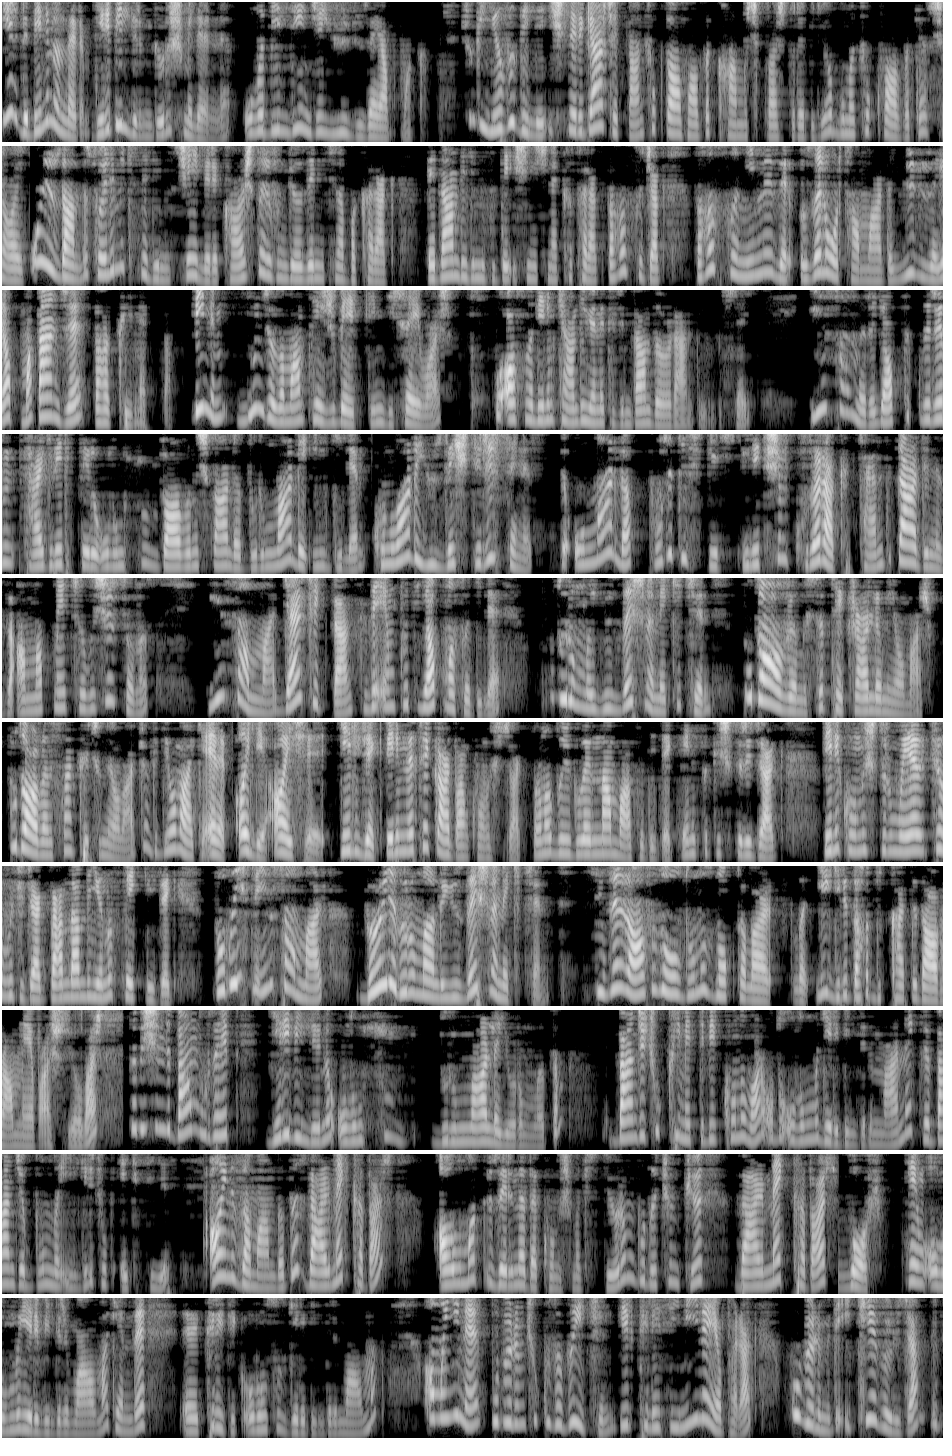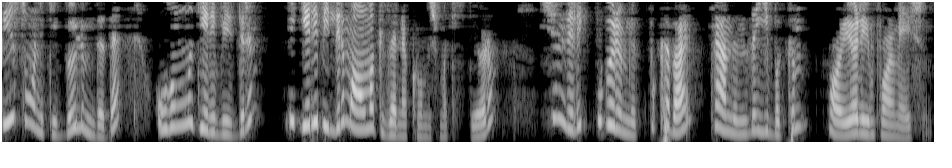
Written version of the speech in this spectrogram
Bir de benim önerim geri bildirim görüşmelerini olabildiğince yüz yüze yapmak. Çünkü yazı dili işleri gerçekten çok daha fazla karmaşıklaştırabiliyor. Buna çok fazla kez şahit. O yüzden de söylemek istediğimiz şeyleri karşı tarafın gözlerinin içine bakarak, beden dilimizi de işin içine katarak daha sıcak, daha samimi ve özel ortamlarda yüz yüze yapmak bence daha kıymetli. Benim bunca zaman tecrübe ettiğim bir şey var. Bu aslında benim kendi yöneticimden de öğrendiğim bir şey. İnsanları yaptıkları, sergiledikleri olumsuz davranışlarla, durumlarla ilgili konularla yüzleştirirseniz ve onlarla pozitif bir iletişim kurarak kendi derdinizi anlatmaya çalışırsanız insanlar gerçekten size empati yapmasa bile bu durumla yüzleşmemek için bu davranışı tekrarlamıyorlar. Bu davranıştan kaçınıyorlar. Çünkü diyorlar ki evet Ali, Ayşe gelecek, benimle tekrardan konuşacak, bana duygularından bahsedecek, beni sıkıştıracak, beni konuşturmaya çalışacak, benden bir yanıt bekleyecek. Dolayısıyla insanlar böyle durumlarla yüzleşmemek için sizin rahatsız olduğunuz noktalarla ilgili daha dikkatli davranmaya başlıyorlar. Tabii şimdi ben burada hep geri bildirimi olumsuz durumlarla yorumladım. Bence çok kıymetli bir konu var. O da olumlu geri bildirim vermek ve bence bununla ilgili çok eksiyiz. Aynı zamanda da vermek kadar almak üzerine de konuşmak istiyorum. Bu da çünkü vermek kadar zor hem olumlu geri bildirim almak hem de e, kritik, olumsuz geri bildirim almak. Ama yine bu bölüm çok uzadığı için bir klasiğimi yine yaparak bu bölümü de ikiye böleceğim ve bir sonraki bölümde de olumlu geri bildirim ve geri bildirim almak üzerine konuşmak istiyorum. Şimdilik bu bölümlük bu kadar. Kendinize iyi bakın. For your information.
